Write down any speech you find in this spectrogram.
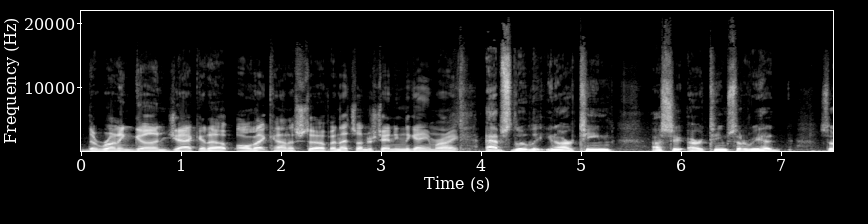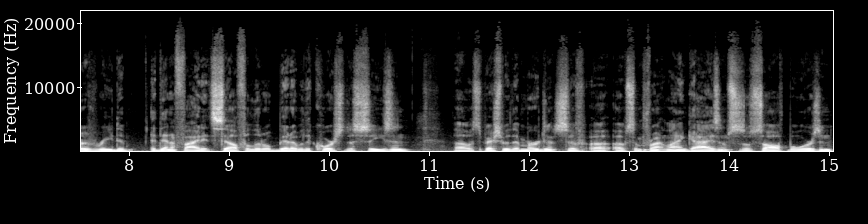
the running gun, jack it up, all that kind of stuff, and that's understanding the game, right? Absolutely. You know, our team, our team sort of we had sort of re-identified itself a little bit over the course of the season, uh, especially with the emergence of uh, of some frontline guys and some sophomores, and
